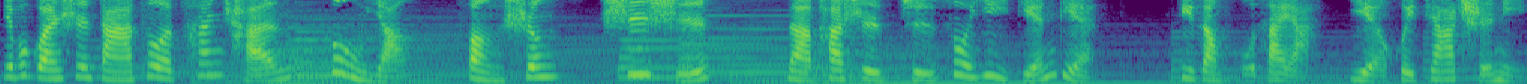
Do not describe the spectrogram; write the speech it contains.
也不管是打坐参禅、供养、放生。施食，哪怕是只做一点点，地藏菩萨呀也会加持你，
